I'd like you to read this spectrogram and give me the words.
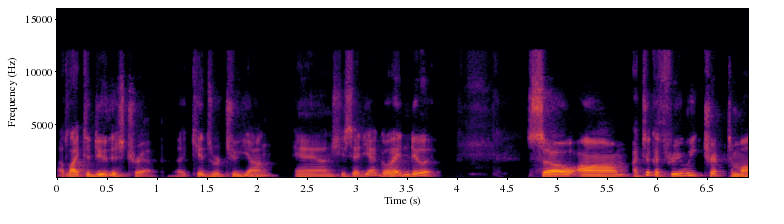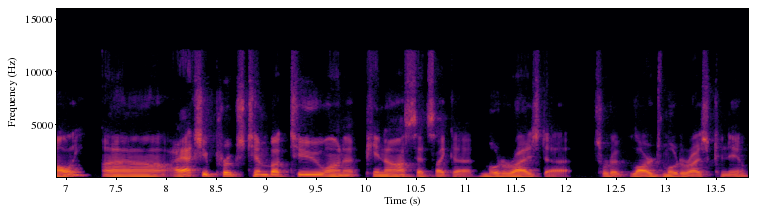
I'd like to do this trip. The kids were too young, and she said, yeah, go ahead and do it. So um, I took a three week trip to Mali. Uh, I actually approached Timbuktu on a pinasse. That's like a motorized, uh, sort of large motorized canoe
